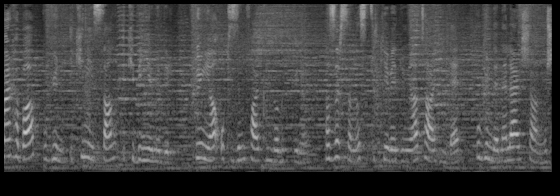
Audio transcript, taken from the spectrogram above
Merhaba, bugün 2 Nisan 2021. Dünya Otizm Farkındalık Günü. Hazırsanız Türkiye ve dünya tarihinde bugün de neler yaşanmış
